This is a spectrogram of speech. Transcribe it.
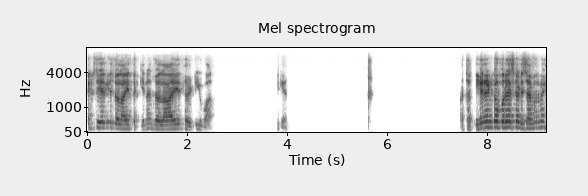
नेक्स्ट ईयर की जुलाई तक की ना जुलाई थर्टी वन ठीक है? अच्छा ईयर एंड कब हो रहा है इसका दिसंबर में?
